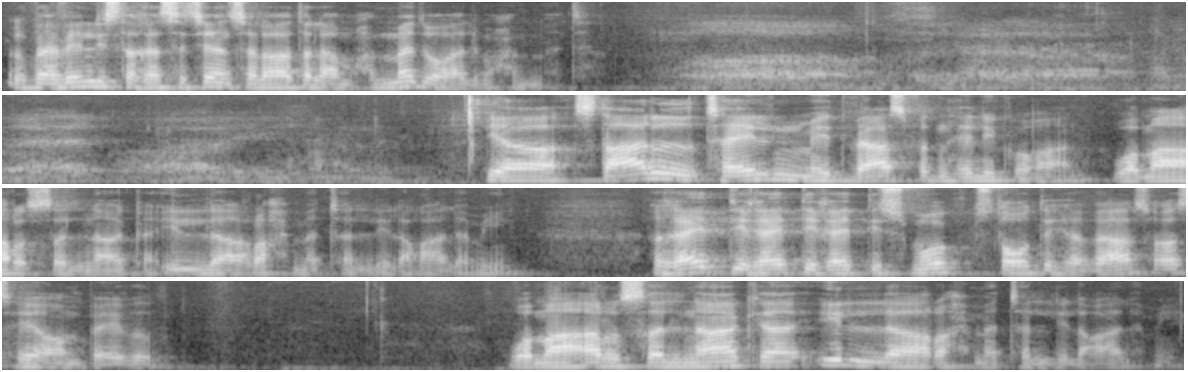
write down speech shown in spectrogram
Vær venligst at recitere en salat ala Muhammad og ali Muhammad. Jeg startede talen med et vers fra den hellige Koran. وَمَا رَسَلْنَاكَ إِلَّا رَحْمَةً لِلْعَالَمِينَ Rigtig, rigtig, rigtig smukt står det her vers også her om bagved. وَمَا أَرْسَلْنَاكَ إِلَّا رَحْمَةً لِلْعَالَمِينَ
